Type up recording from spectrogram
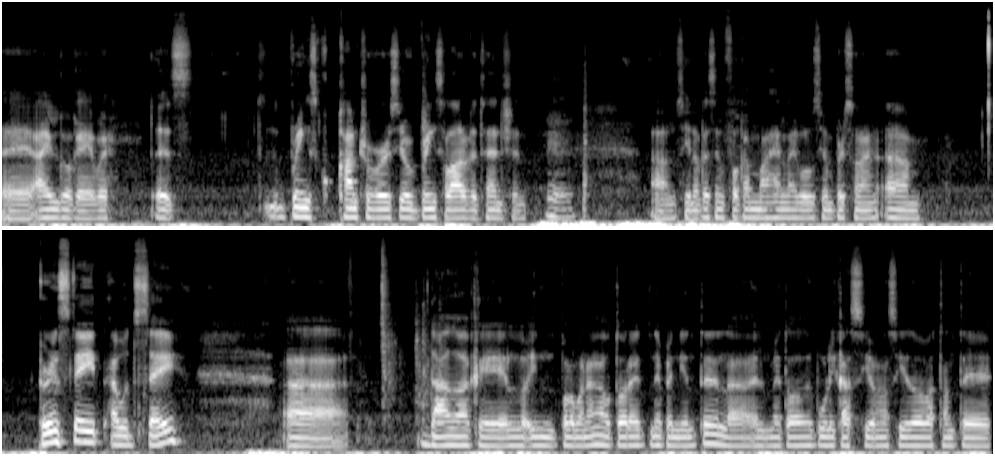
eh, algo que pues, es brings controversy or brings a lot of attention, Mhm. Um, sino que se enfocan más en la evolución personal. Um, current state, I would say, uh, dado a que lo- in- por lo menos en autores independientes la- el método de publicación ha sido bastante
